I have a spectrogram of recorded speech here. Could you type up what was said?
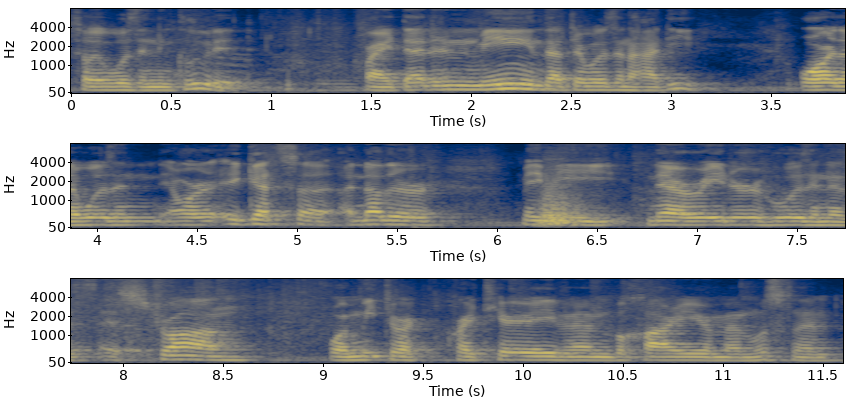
So it wasn't included. Right? That didn't mean that there wasn't a hadith. Or there wasn't, or it gets a, another maybe narrator who isn't as, as strong or meet the criteria of Imam Bukhari or Imam Muslim.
